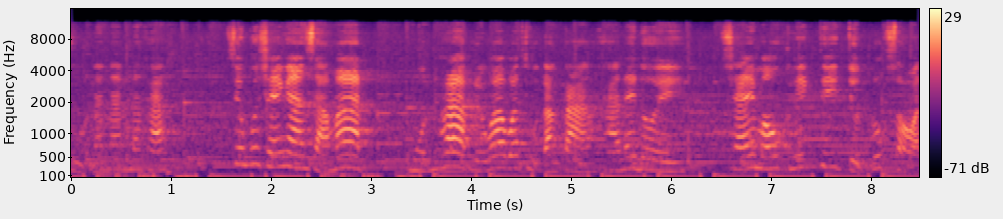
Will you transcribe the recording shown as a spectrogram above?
ถุนั้นๆนะคะ ซึ่งผู้ใช้งานสามารถหมุนภาพหรือว่าวัตถุต่างๆนะคะได้โดยใช้เมาส์คลิกที่จุดลูกศร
